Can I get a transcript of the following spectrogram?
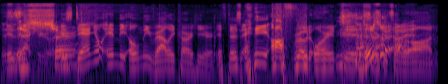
This Is, is, actually really is Daniel in the only rally car here? If there's any off-road oriented circuits that we're on,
